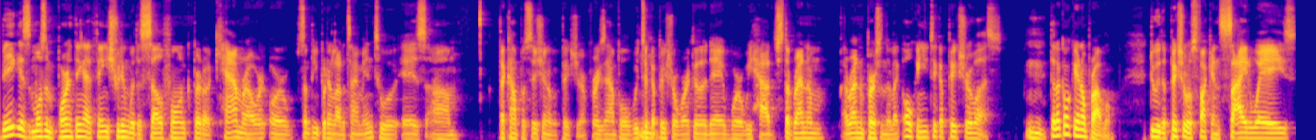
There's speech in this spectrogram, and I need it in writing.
biggest, most important thing I think shooting with a cell phone compared to a camera or, or something you put a lot of time into is um, the composition of a picture. For example, we took a Mhm. picture of work the other day where we had just a random, a random person. They're like, "Oh, can you take a picture of us?" Mhm. They're like, "Okay, no problem." Dude, the picture was fucking sideways.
